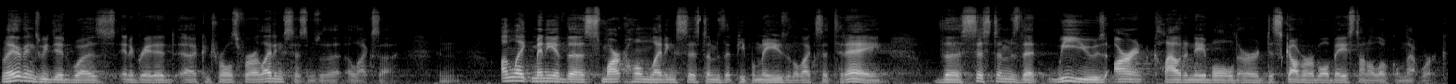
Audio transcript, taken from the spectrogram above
some of the other things we did was integrated uh, controls for our lighting systems with Alexa. And unlike many of the smart home lighting systems that people may use with Alexa today, the systems that we use aren't cloud enabled or discoverable based on a local network.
